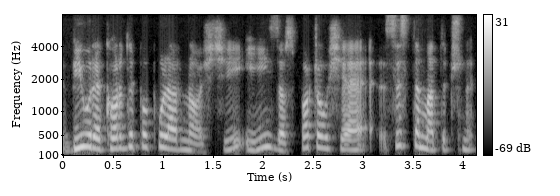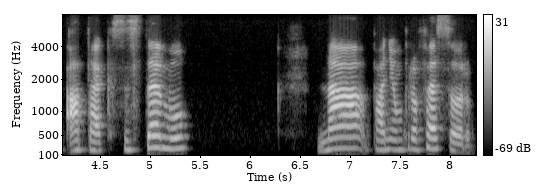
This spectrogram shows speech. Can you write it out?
bił rekordy popularności i rozpoczął się systematyczny atak systemu na panią profesor.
